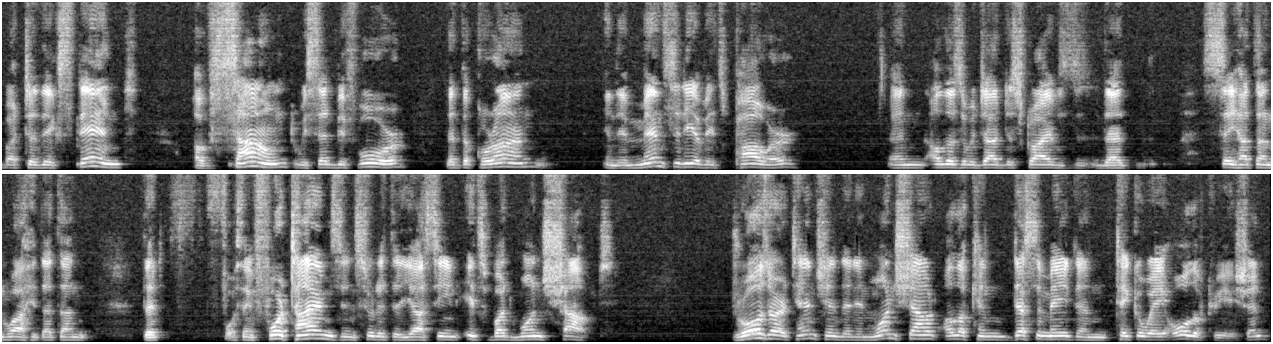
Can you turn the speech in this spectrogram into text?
But to the extent of sound we said before that the Qur'an in the immensity of its power and Allah describes that sayhatan wahidatan that four, four times in Surat al-Yasin it's but one shout draws our attention that in one shout Allah can decimate and take away all of creation.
